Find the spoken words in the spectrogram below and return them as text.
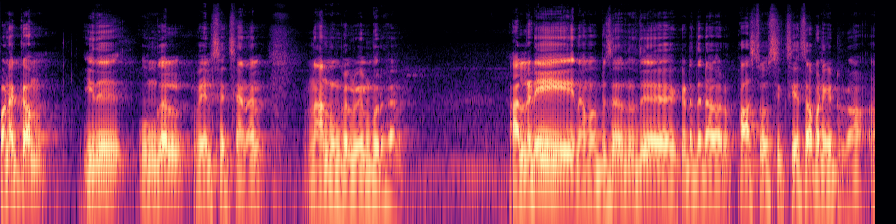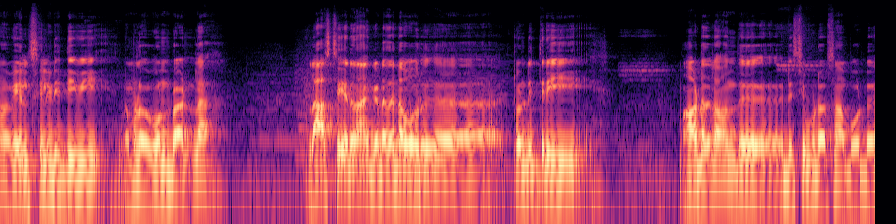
வணக்கம். இது உங்கள் வேல்செக் சேனல். நான் உங்கள் வேல்முருகன். ஆல்ரெடி நம்ம பிஸ்னஸ் வந்து கிட்டத்தட்ட ஒரு பாஸ்ட் ஒரு சிக்ஸ் இயர்ஸாக பண்ணிகிட்டு இருக்கோம். வேல் வேல்ஸ் எல்இடி டிவி நம்மளோட ஓன் பிராண்டில் லாஸ்ட் இயர் தான் கிட்டத்தட்ட ஒரு டுவெண்ட்டி த்ரீ மாவட்டத்தில் வந்து டிஸ்ட்ரிபியூட்டர்ஸ்லாம் போட்டு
